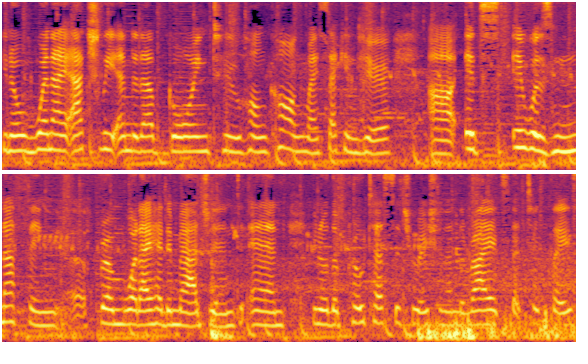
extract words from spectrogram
you know, when I actually ended up going to Hong Kong my second year, uh, it's it was nothing uh, from what I had imagined. And you know, the protest situation and the riots that took place,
